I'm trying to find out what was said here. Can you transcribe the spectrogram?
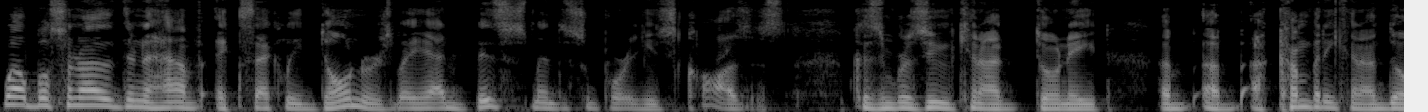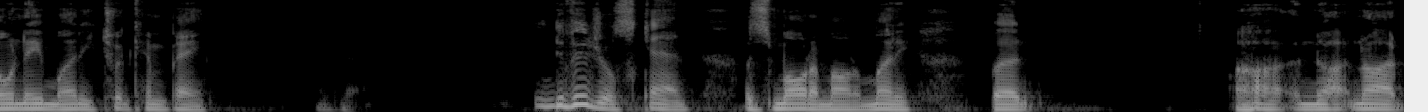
Well, Bolsonaro didn't have exactly donors, but he had businessmen to support his causes. Because in Brazil, you cannot donate, a, a, a company cannot donate money to a campaign. Okay. Individuals can, a small amount of money, but uh, not not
